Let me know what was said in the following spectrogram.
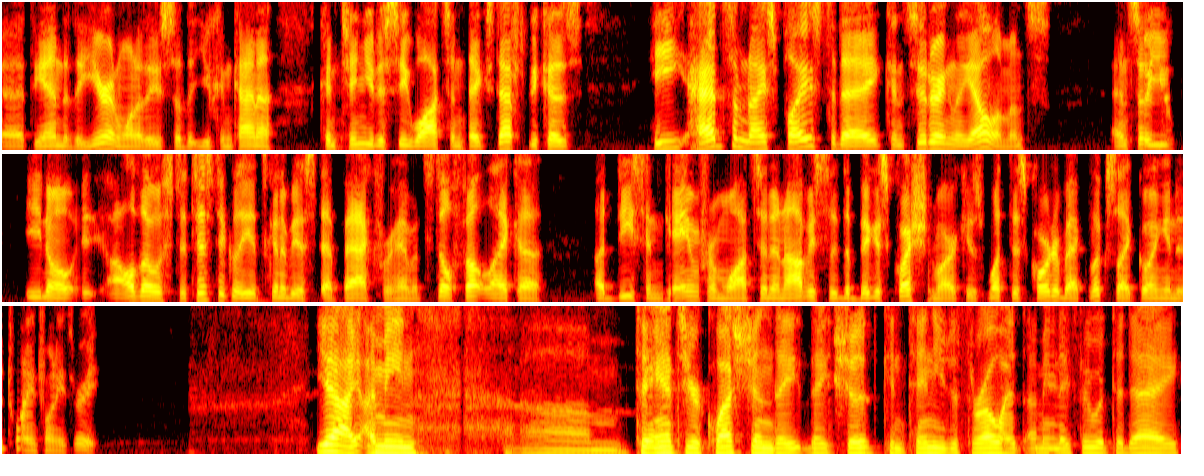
at the end of the year in one of these, so that you can kind of continue to see Watson take steps because he had some nice plays today considering the elements and so you you know although statistically it's going to be a step back for him it still felt like a, a decent game from watson and obviously the biggest question mark is what this quarterback looks like going into 2023 Yeah, I, I mean, um, to answer your question, they they should continue to throw it. I mean, they threw it today,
